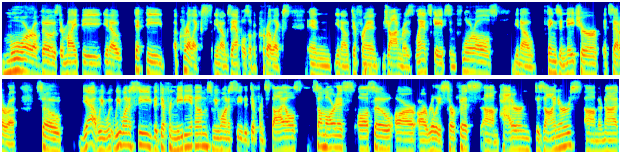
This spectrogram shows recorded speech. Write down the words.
more of those. There might be you know 50 acrylics you know examples of acrylics in you know different genres landscapes and florals you know things in nature etc so yeah we we, we want to see the different mediums we want to see the different styles. Some artists also are are really surface um, pattern designers. Um, they're not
